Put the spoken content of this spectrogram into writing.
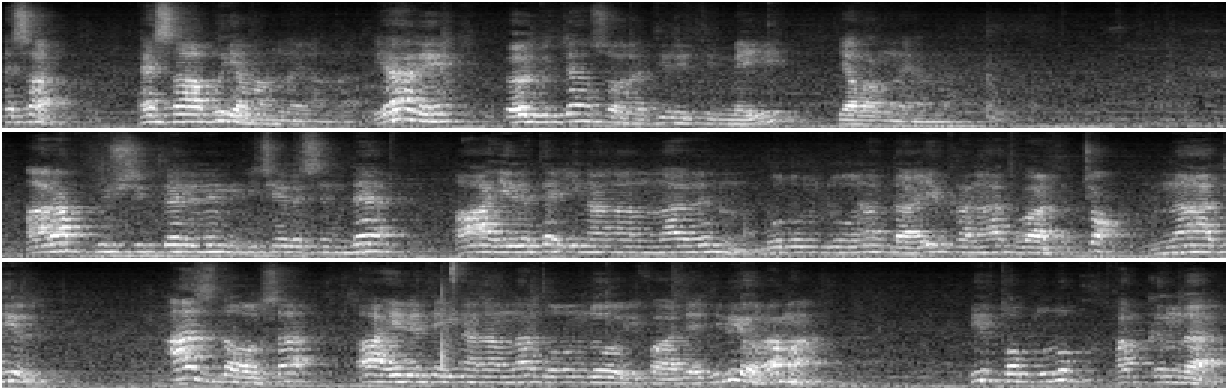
Hesap. Hesabı yalanlayanlar. Yani öldükten sonra diriltilmeyi yalanlayanlar. Arap müşriklerinin içerisinde ahirete inananların bulunduğuna dair kanaat vardır. Çok nadir, az da olsa ahirete inananlar bulunduğu ifade ediliyor ama bir topluluk hakkında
